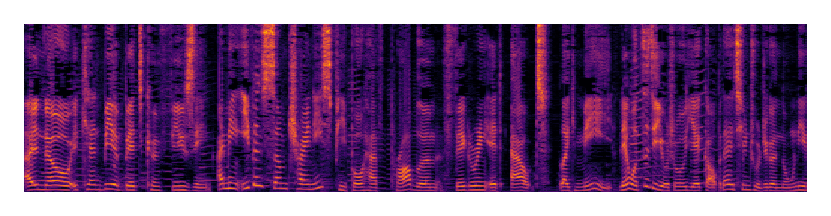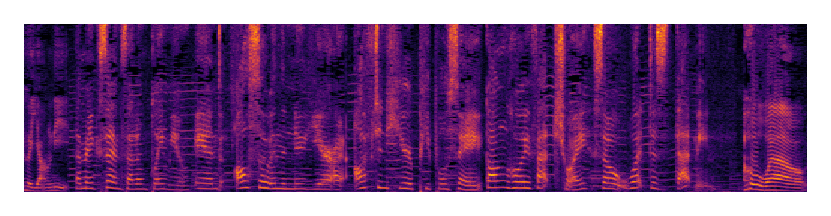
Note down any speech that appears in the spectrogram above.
I know it can be a bit confusing. I mean, even some Chinese people have problem figuring it out. Like me, 连我自己有时候也搞不太清楚这个农历和阳历。That makes sense. I don't blame you. And also in the new year, I often hear people say "gong hoi fat choi." So what does that mean? Oh wow,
